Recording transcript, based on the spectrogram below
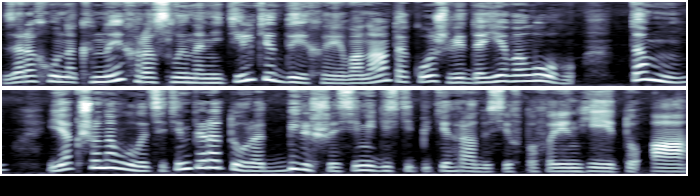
За рахунок них рослина не тільки дихає, вона також віддає вологу. Тому, якщо на вулиці температура більше 75 градусів по Фаренгейту, а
